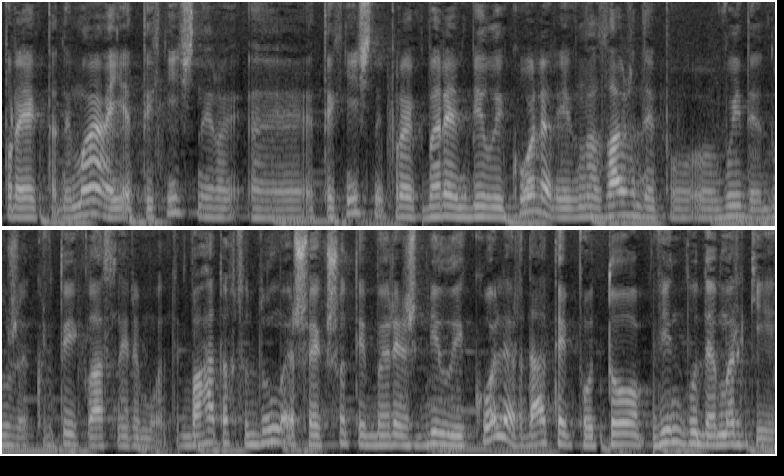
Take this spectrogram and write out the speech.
проєкту немає, а є технічний, е, технічний проєкт, беремо білий колір, і в нас завжди вийде дуже крутий класний ремонт. Багато хто думає, що якщо ти береш білий колір, да, типу, то він буде маркий.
